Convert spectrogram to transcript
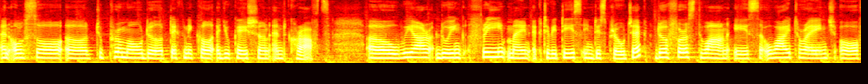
and also to promote technical education and crafts. Uh, we are doing three main activities in this project. The first one is a wide range of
